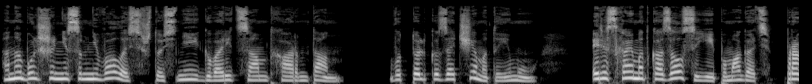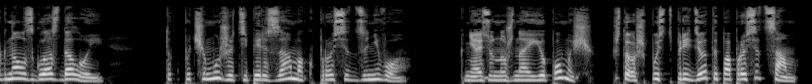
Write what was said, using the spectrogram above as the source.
Она больше не сомневалась, что с ней говорит сам Тхарнтан. Вот только зачем это ему? Эрисхайм отказался ей помогать, прогнал с глаз долой. Так почему же теперь замок просит за него? Князю нужна ее помощь? Что ж, пусть придет и попросит сам,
